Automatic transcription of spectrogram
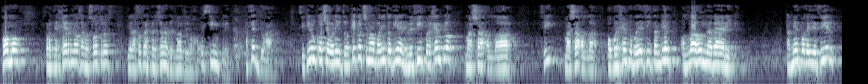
cómo protegernos a nosotros y a las otras personas del mal de ojo. Es simple, haced dua. Si tiene un coche bonito, ¿qué coche más bonito tiene? Decir, por ejemplo, Masha Allah. ¿Sí? Masha Allah. O por ejemplo, podéis decir también, Allahumma barik. También podéis decir,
